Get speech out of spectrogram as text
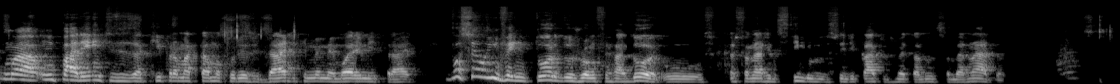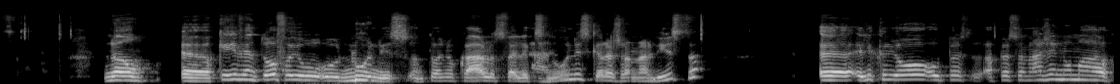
Uma, um parênteses aqui para matar uma curiosidade que minha memória me traz. Você é o inventor do João Ferrador, o personagem símbolo do Sindicato dos Metalúrgicos São Bernardo? Não. É, quem inventou foi o, o, Nunes, Antônio Carlos Félix ah. Nunes, que era jornalista. É, ele criou o, a personagem numa.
